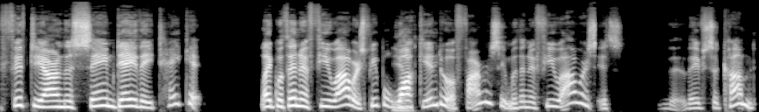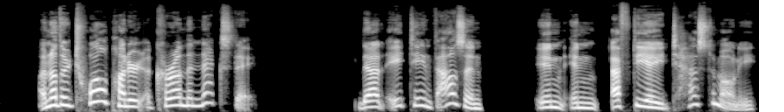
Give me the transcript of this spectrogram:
50 are on the same day they take it. Like within a few hours, people yeah. walk into a pharmacy within a few hours, it's they've succumbed. Another 1,200 occur on the next day. That 18,000 in in FDA testimony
